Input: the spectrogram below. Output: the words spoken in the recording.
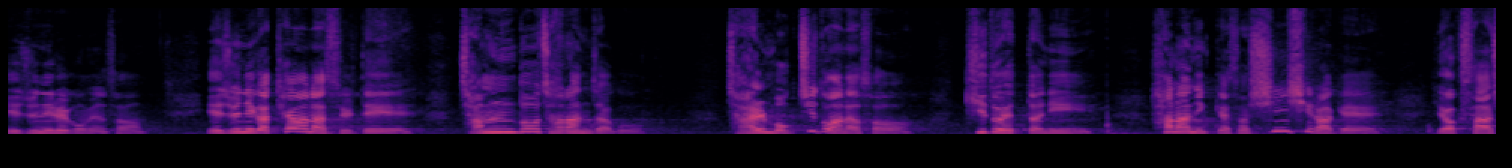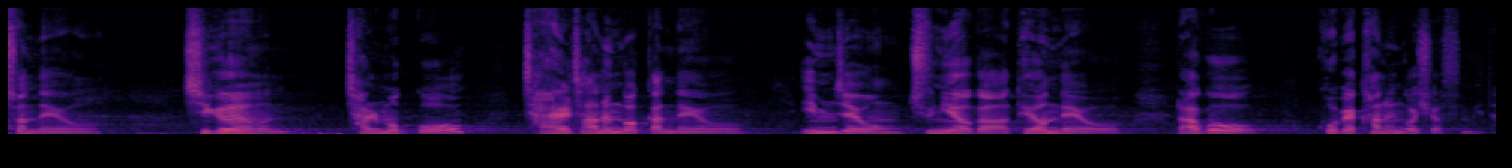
예준이를 보면서 예준이가 태어났을 때 잠도 잘 안 자고 잘 먹지도 않아서 기도했더니 하나님께서 신실하게 역사하셨네요. 지금은 잘 먹고 잘 자는 것 같네요. 임재용 주니어가 되었네요. 라고 고백하는 것이었습니다.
